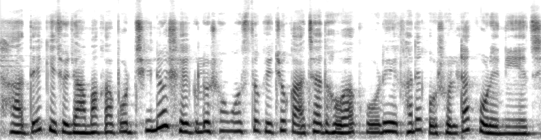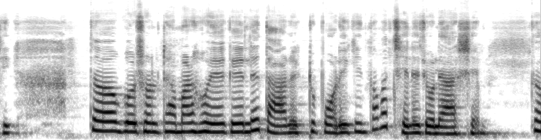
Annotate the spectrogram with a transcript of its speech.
ছাদে। কিছু জামা কাপড় ছিল, সেগুলো সমস্ত কিছু কাঁচা ধোয়া করে এখানে গোসলটা করে নিয়েছি। তো গোসলটা আমার হয়ে গেলে তার একটু পরে কিন্তু আমার ছেলে চলে আসে। তো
